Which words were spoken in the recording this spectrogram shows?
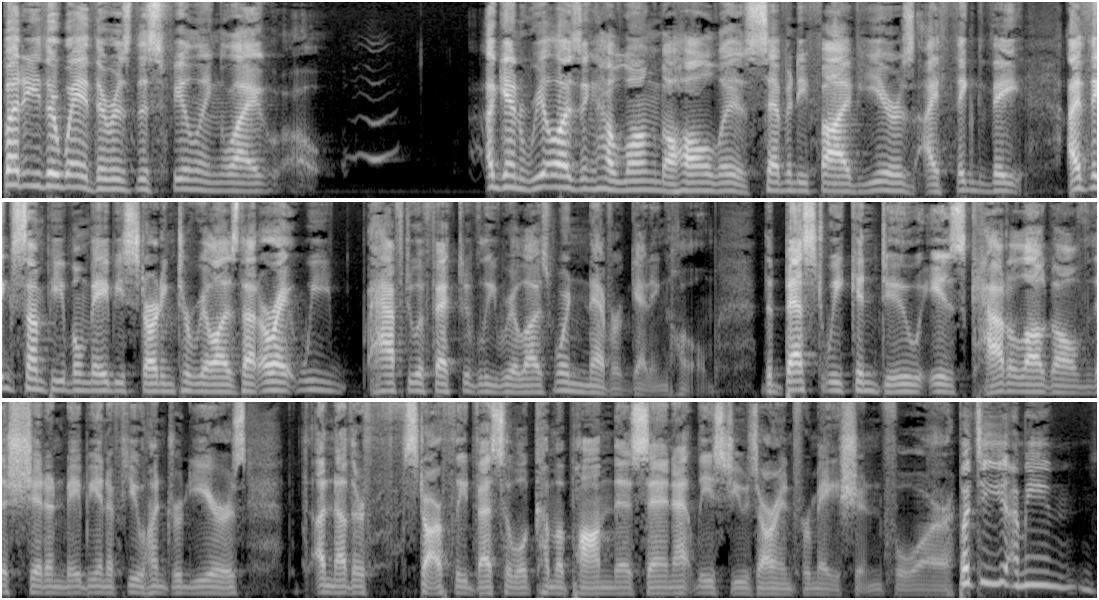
But either way, there is this feeling like, oh, again, realizing how long the haul is, seventy-five years. I think they, I think some people may be starting to realize that. All right, we have to effectively realize we're never getting home. The best we can do is catalog all of this shit, and maybe in a few hundred years, another Starfleet vessel will come upon this and at least use our information for. but do you? I mean,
